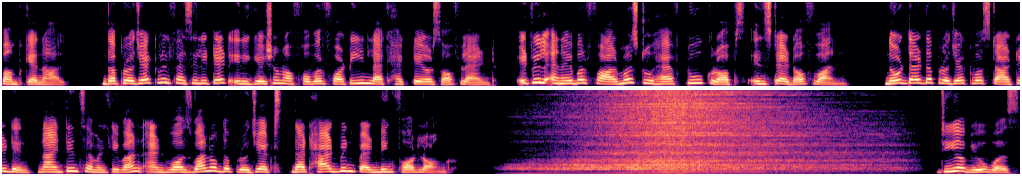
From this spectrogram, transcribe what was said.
Pump Canal. The project will facilitate irrigation of over 14 lakh hectares of land. It will enable farmers to have two crops instead of one. Note that the project was started in 1971 and was one of the projects that had been pending for long. Dear viewers,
